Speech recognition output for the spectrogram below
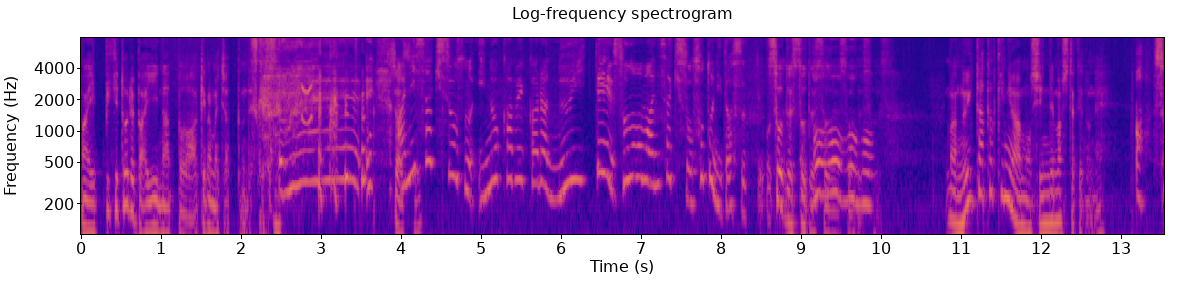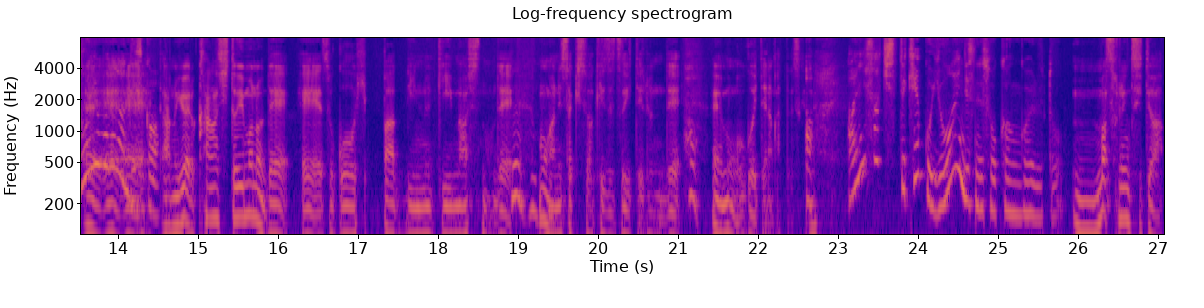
まあ一匹撮ればいいなと諦めちゃったんですけど。えー、え アニサキスをその胃の壁から抜いて、そのままアニサキスを外に出すっていうことそうです、そうです、そうです、そうです。まあ抜いた時にはもう死んでましたけどね。あそういうものなんですか、えー、あのいわゆる監視というもので、えー、そこを引っ張り抜きますので、うんうん、もうアニサキスは傷ついてるんで、えー、もう動いてなかったですけど、ね、アニサキスって結構弱いんですねそう考えると、うん、まあそれについては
